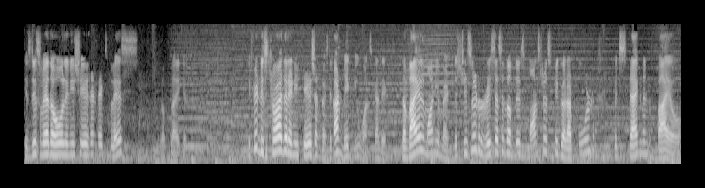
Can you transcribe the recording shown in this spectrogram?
Is this where the whole initiation takes place? Looks like it. If you destroy their initiation place, they can't make new ones, can they? The vile monument, the chiseled recesses of this monstrous figure are pooled with stagnant bile.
